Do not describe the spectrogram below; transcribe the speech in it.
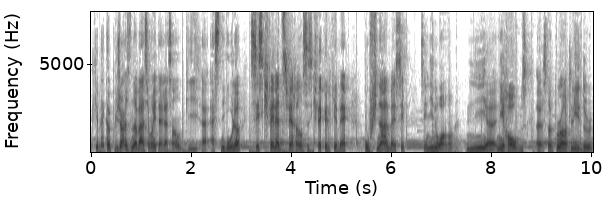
Le Québec a plusieurs innovations intéressantes. Puis à, à ce niveau-là, c'est ce qui fait la différence, c'est ce qui fait que le Québec, au final, ben, c'est c'est ni noir, ni, euh, ni rose. Euh, c'est un peu entre les deux.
